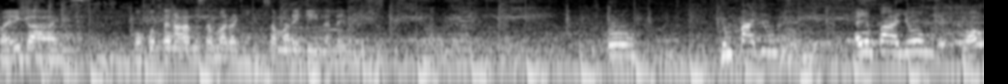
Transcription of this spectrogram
Bye guys! Pupunta na kami sa, Marag sa Marikina dahil may shoot. Oh, Yung payong. ay yung payong! Wow!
